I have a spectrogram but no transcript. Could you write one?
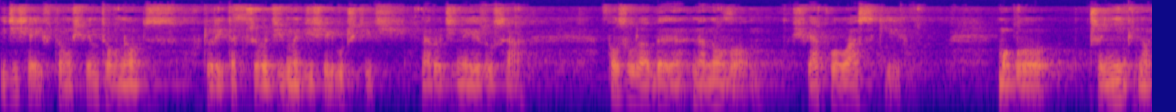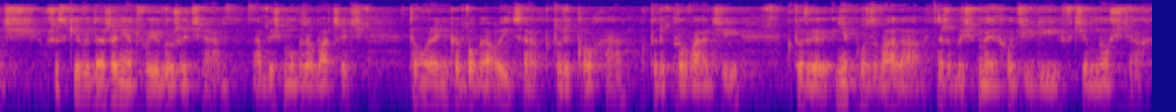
I dzisiaj w tą świętą noc, w której tak przychodzimy dzisiaj uczcić narodziny Jezusa, pozwól, aby na nowo światło łaski mogło przeniknąć wszystkie wydarzenia Twojego życia, abyś mógł zobaczyć tą rękę Boga Ojca, który kocha, który prowadzi, który nie pozwala, żebyśmy chodzili w ciemnościach,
